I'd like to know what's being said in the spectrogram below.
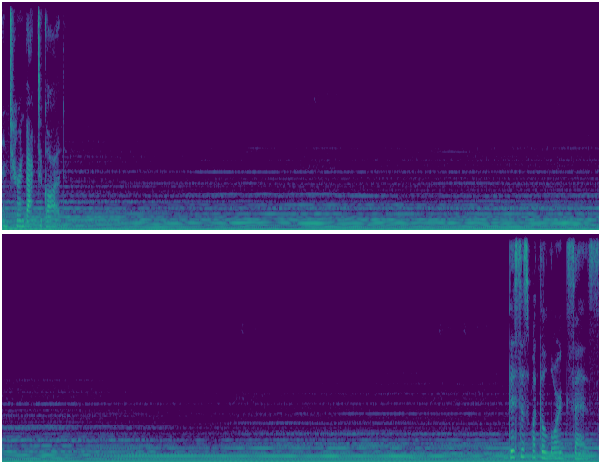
and turn back to God. This is what the Lord says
